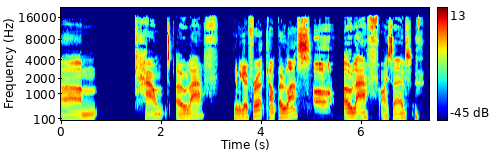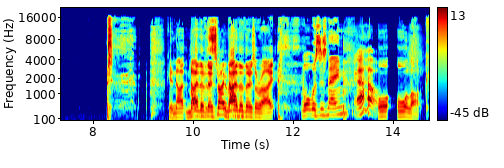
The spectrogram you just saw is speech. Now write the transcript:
Um, Count Olaf. You gonna go for it? Count Olas? Oh, Olaf. I said. Okay, ni- neither of those. snowman. Neither of those are right. What was his name? Oh. Or Orlok.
